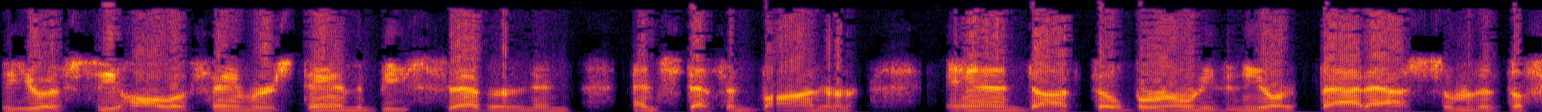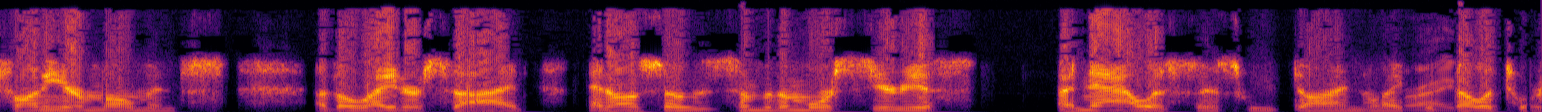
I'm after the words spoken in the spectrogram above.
the UFC Hall of Famers Dan the Beast Severn and, and Stephan Bonnar and uh, Phil Baroni, the New York Badass, some of the, the funnier moments, uh, the lighter side, and also some of the more serious analysis we've done, like Right. with Bellator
